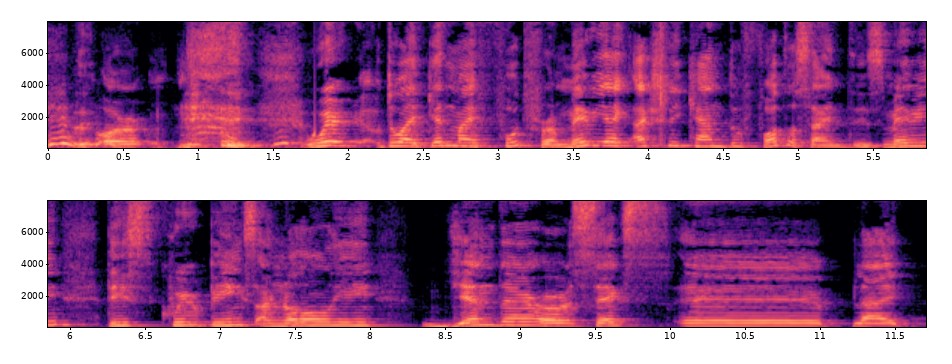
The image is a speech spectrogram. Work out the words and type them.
or where do I get my food from? Maybe I actually can do photosynthesis. Maybe these queer beings are not only gender or sex uh, like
